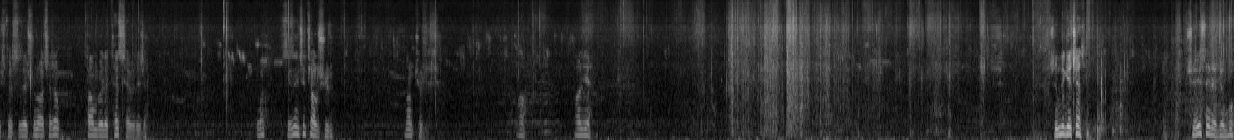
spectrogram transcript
İşte size şunu açacağım. Tam böyle ters çevireceğim. Bak sizin için çalışıyorum. Nankörler. Al. Al ye. Şimdi geçen şeyi seyrediyorum bu.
